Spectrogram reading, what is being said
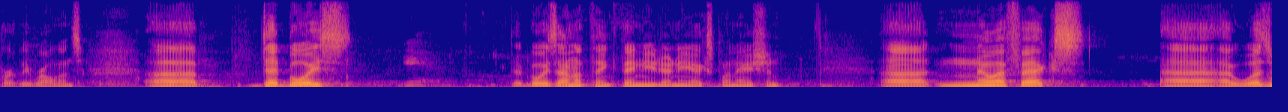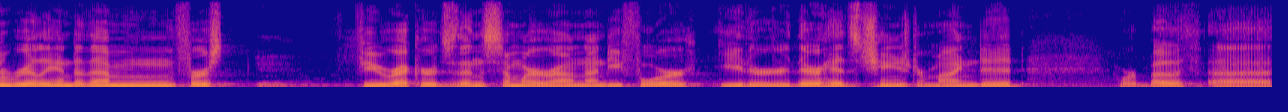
partly Rollins. Uh, Dead Boys. Dead Boys. I don't think they need any explanation. Uh, NOFX. Uh, I wasn't really into them first few records. Then somewhere around '94, either their heads changed or mine did, or both. Uh,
